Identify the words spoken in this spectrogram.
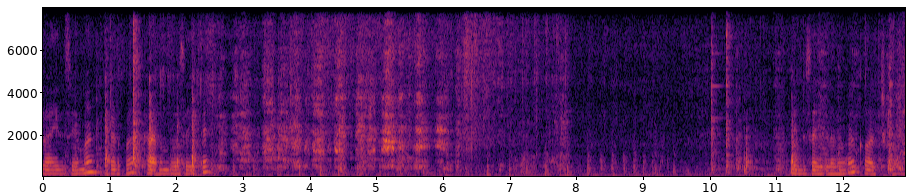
రాయలసీమ కడప కారం దోశ అయితే రెండు సైడ్లో కూడా కాల్చుకోవాలి.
